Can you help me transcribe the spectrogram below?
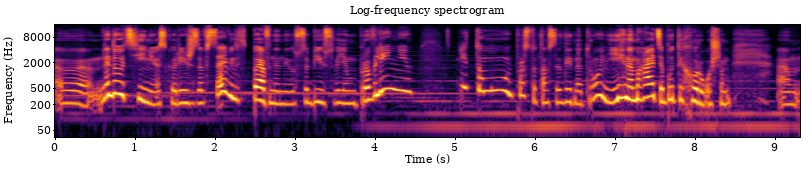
е, недооцінює, скоріш за все, він впевнений у собі у своєму правлінні, і тому просто там сидить на троні і намагається бути хорошим. Ем,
